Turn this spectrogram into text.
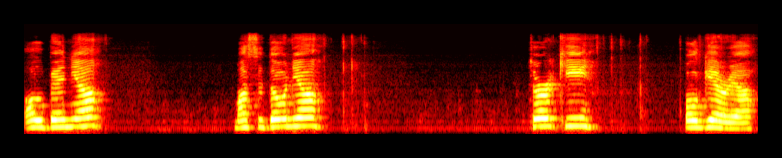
Albania, Macedonia, Turkey, Bulgaria.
